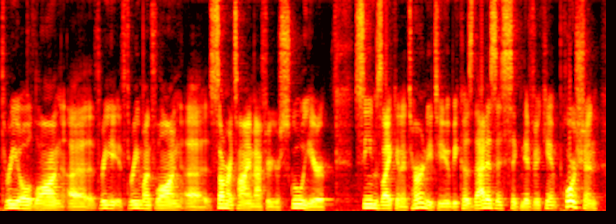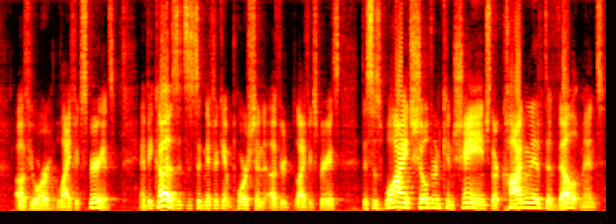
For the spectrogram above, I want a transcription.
three old long, uh, three three month long uh, summertime after your school year, seems like an eternity to you because that is a significant portion of your life experience. And because it's a significant portion of your life experience, this is why children can change their cognitive development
